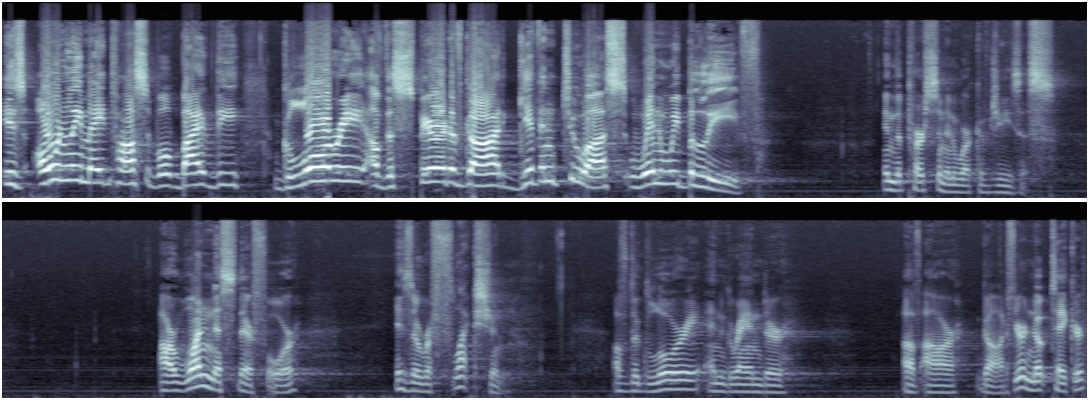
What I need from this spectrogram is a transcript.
is only made possible by the glory of the Spirit of God given to us when we believe in the person and work of Jesus. Our oneness, therefore, is a reflection of the glory and grandeur of our God. If you're a note taker,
